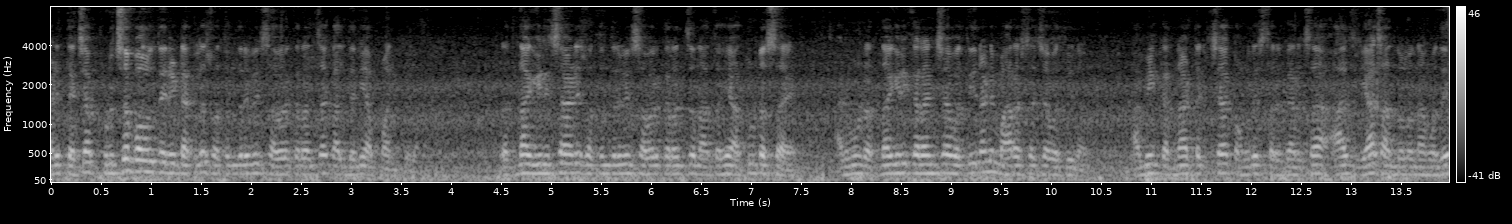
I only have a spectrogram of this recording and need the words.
आणि त्याच्या पुढचं पाऊल त्यांनी टाकलं स्वातंत्र्यवीर सावरकरांचा काल त्यांनी अपमान केला. रत्नागिरीचं आणि स्वातंत्र्यवीर सावरकरांचं नातं हे अतूट असं आहे. आणि म्हणून रत्नागिरीकरांच्या वतीनं आणि महाराष्ट्राच्या वतीनं आम्ही कर्नाटकच्या काँग्रेस सरकारचा आज याच आंदोलनामध्ये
